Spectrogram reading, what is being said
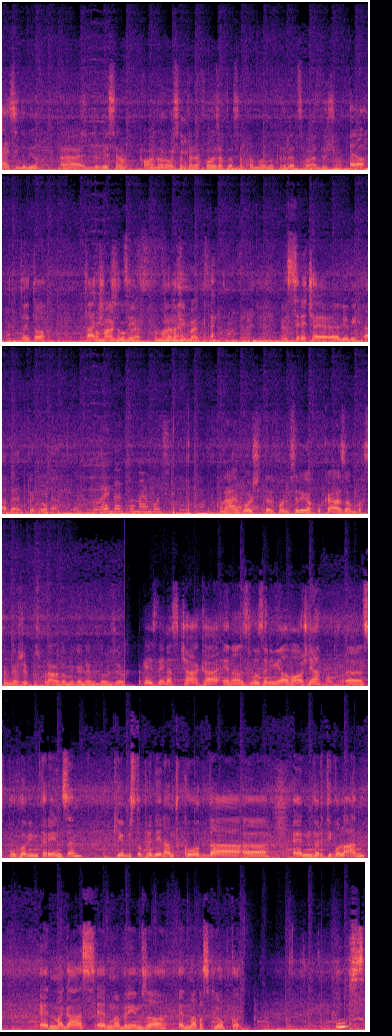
Kaj si dobil? Uh, dobil sem ono rosen telefon, zato sem pa mogel prodati svojo dušo. Evo, to je to. Pa Takšno malo so ceste. pa malo gibati. Sreča je ljubih rabe. Tako. Ja, tako. Povej, da je to najboljši telefon. ko- Najboljši telefon. Se bi ga pokazal, ampak sem ga že pospravil, da mi ga ne bi kdo vzel. Okay, zdaj nas čaka ena zelo zanimiva vožnja uh, s puhovim terencem, ki je v bistvu predelan tako, da uh, en vrti volan, en ima gas, en ima bremzo, en ima pa sklopko. Ups!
